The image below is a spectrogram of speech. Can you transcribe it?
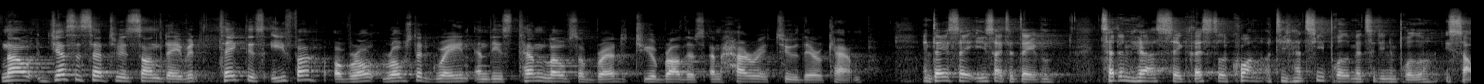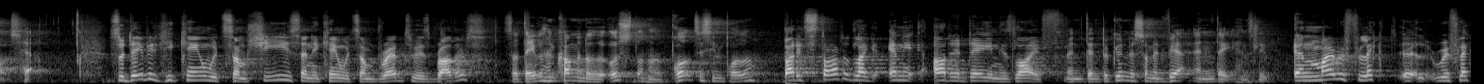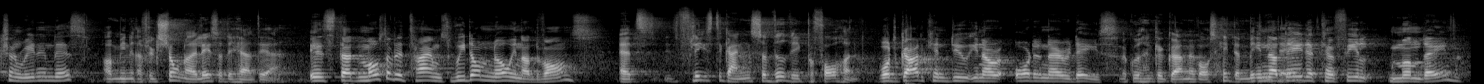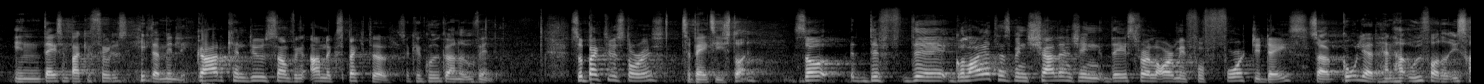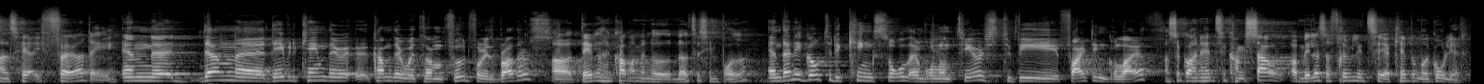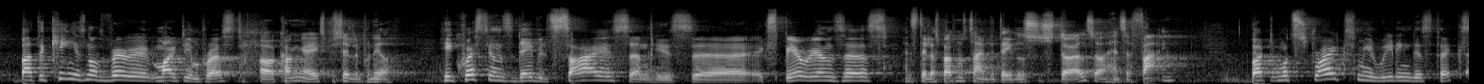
Now Jesse said to his son David, Take this ephah of ro- roasted grain and these ten loaves of bread to your brothers and hurry to their camp. En dag sagde Isai til David, tag den her sæk ristet korn og de her ti brød med til dine brødre i Sauls her. So David he came with some cheese and he came with some bread to his brothers. Så David han kom med noget ost og noget brød til sine brødre, But it started like any other day in his life. men den begyndte som en hver anden dag i hans liv. And my reflect, uh, reflection reading this Og min refleksion, når jeg læser det her, det er, is that most of the times we don't know in advance at fleste gange, så ved vi ikke på forhånd, what God can do in our ordinary days. hvad Gud han kan gøre med vores helt almindelige dage. In a day that can feel mundane, En dag, som bare kan føles helt almindelig, God can do something unexpected. så kan Gud gøre noget uventet. So back to the stories. Tilbage til historien. So the, the Goliath has been challenging the Israel army for 40 days. Så Goliath han har udfordret Israels her i 40 dage. And uh, then uh, David came there, come there with some food for his brothers. Og David, han kommer med noget mad til sine brødre. And then he go to the king Saul and volunteers to be fighting Goliath. Og så går han hen til kong Saul og melder sig frivilligt til at kæmpe mod Goliat. But the king is not very mighty impressed. Og kongen er ikke specielt imponeret. He questions David's size and his uh, experiences. Han stiller spørgsmålstegn ved Davids størrelse og hans erfaring. But what strikes me reading this text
